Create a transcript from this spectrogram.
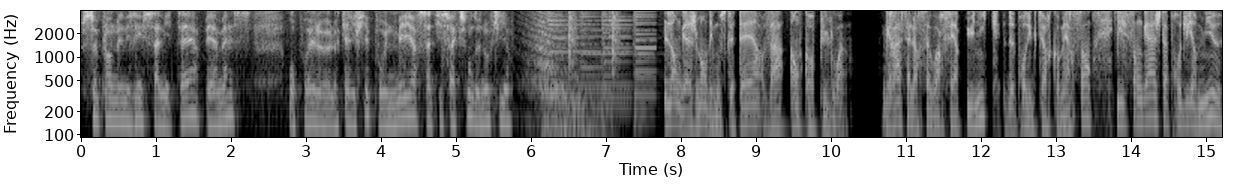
ce plan de maîtrise sanitaire, PMS, on pourrait le, qualifier pour une meilleure satisfaction de nos clients. L'engagement des mousquetaires va encore plus loin. Grâce à leur savoir-faire unique de producteurs commerçants, ils s'engagent à produire mieux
